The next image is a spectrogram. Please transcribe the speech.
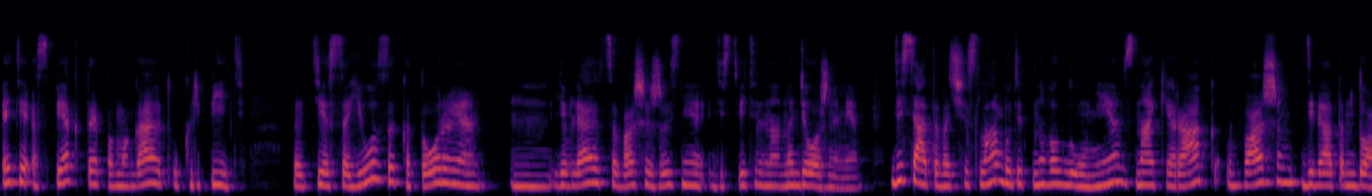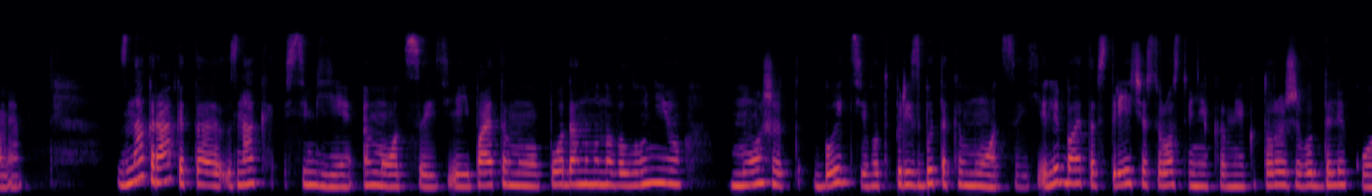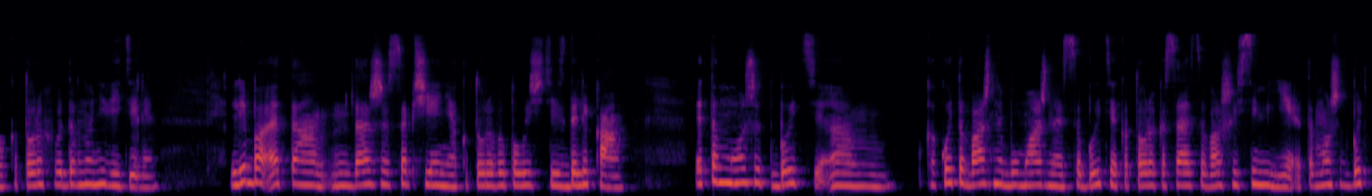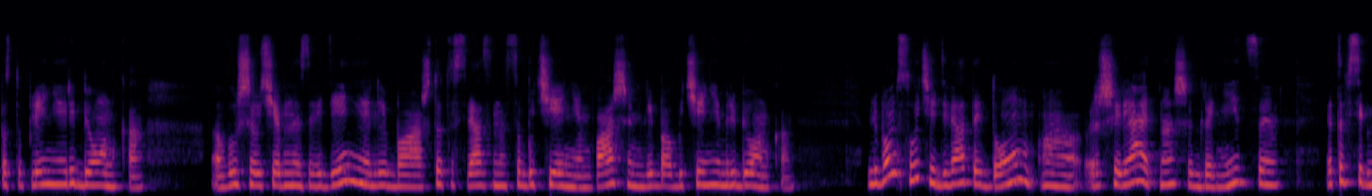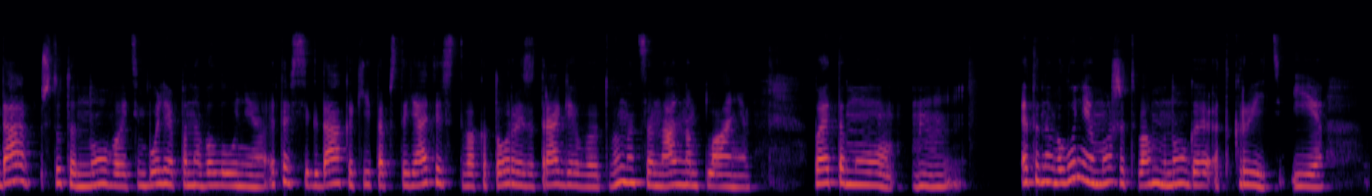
эти аспекты помогают укрепить э, те союзы, которые являются в вашей жизни действительно надежными. 10 числа будет новолуние в знаке Рак в вашем девятом доме. Знак Рак — это знак семьи, эмоций, и поэтому по данному новолунию может быть вот преизбыток эмоций, либо это встреча с родственниками, которые живут далеко, которых вы давно не видели — либо это даже сообщение, которое вы получите издалека. Это может быть эм, какое-то важное бумажное событие, которое касается вашей семьи. Это может быть поступление ребенка высшее учебное заведение, либо что-то связано с обучением вашим, либо обучением ребенка. В любом случае девятый дом э, расширяет наши границы, это всегда что-то новое, тем более по новолунию. Это всегда какие-то обстоятельства, которые затрагивают в эмоциональном плане. Поэтому это новолуние может вам многое открыть. И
